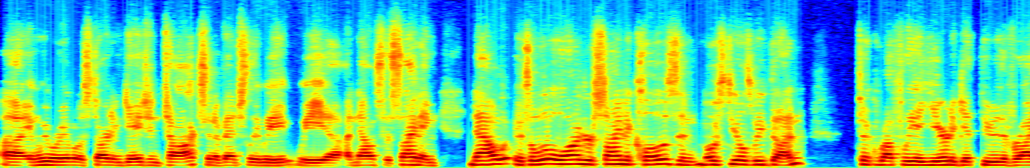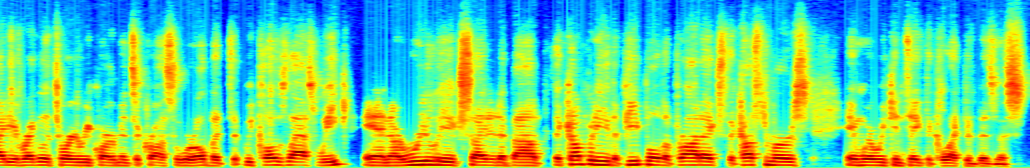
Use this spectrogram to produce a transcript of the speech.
uh, and we were able to start engaging talks, and eventually we we uh, announced the signing. Now it's a little longer sign to close than most deals we've done. Took roughly a year to get through the variety of regulatory requirements across the world, but we closed last week and are really excited about the company, the people, the products, the customers, and where we can take the collective business.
